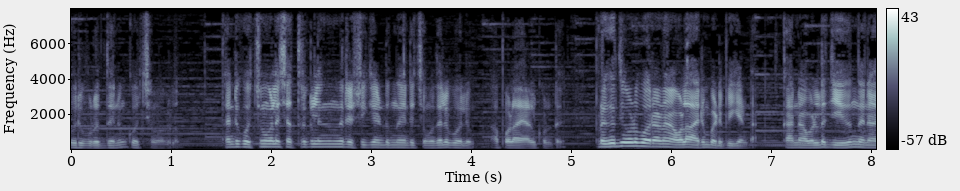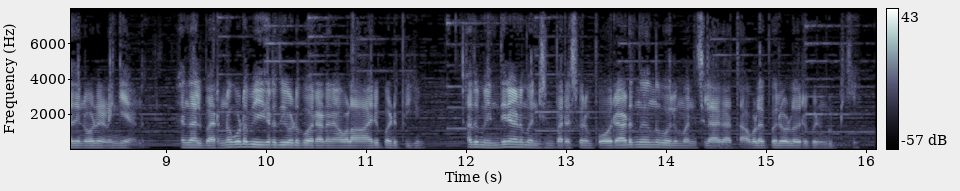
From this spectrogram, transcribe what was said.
ഒരു വൃദ്ധനും കൊച്ചുമകളും. തന്റെ കൊച്ചുമകളെ ശത്രുക്കളിൽ നിന്ന് രക്ഷിക്കേണ്ടുന്നതിന്റെ ചുമതല പോലും അപ്പോൾ അയാൾക്കുണ്ട്. പ്രകൃതിയോട് പോരാടാൻ അവൾ ആരും പഠിപ്പിക്കേണ്ട. കാരണം അവളുടെ ജീവിതം തന്നെ അതിനോട് ഇണങ്ങിയാണ്. എന്നാൽ ഭരണകൂട ഭീകരതയോട് പോരാടാൻ അവൾ ആര് പഠിപ്പിക്കും? അതും എന്തിനാണ് മനുഷ്യൻ പരസ്പരം പോരാടുന്നതെന്ന് പോലും മനസ്സിലാകാത്ത അവളെപ്പോലുള്ള ഒരു പെൺകുട്ടിക്ക്?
